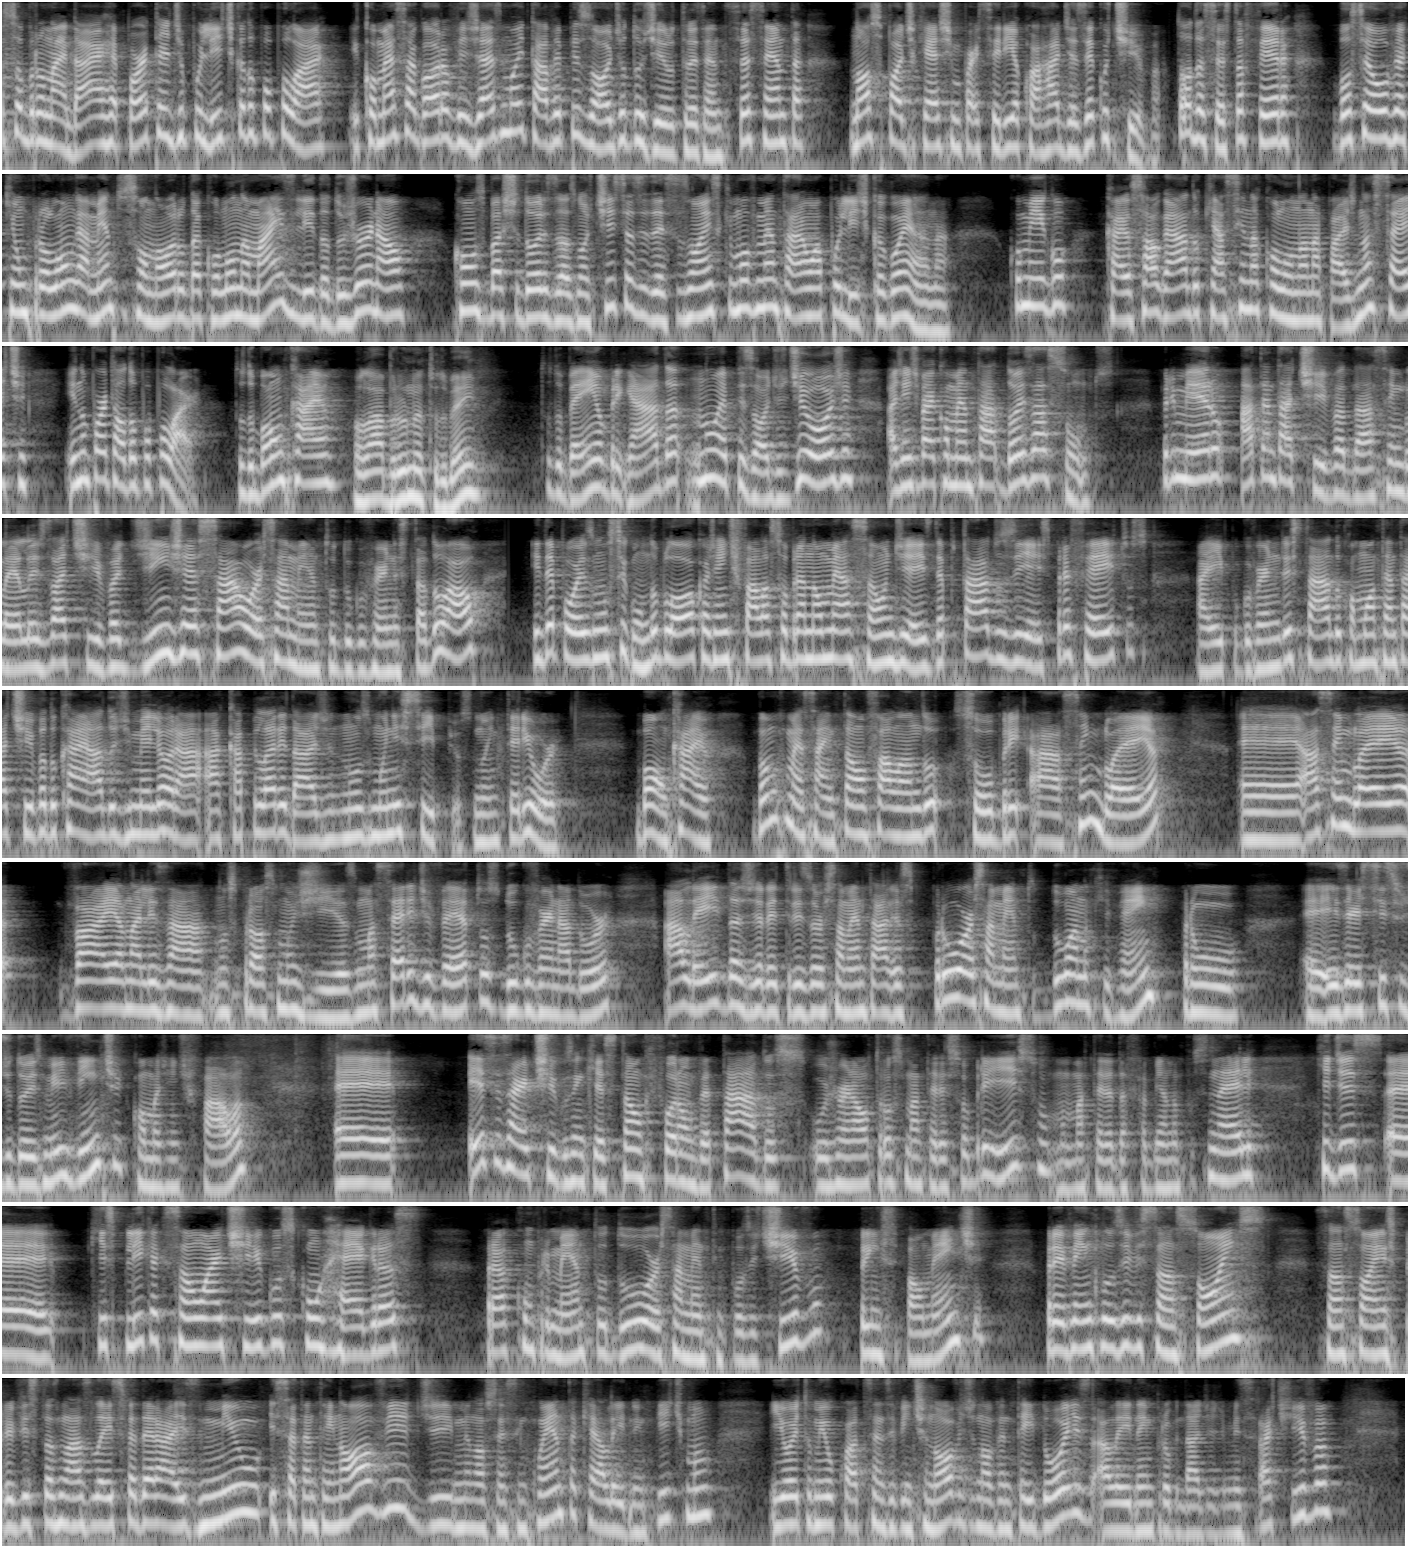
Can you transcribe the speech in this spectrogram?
eu sou Bruna Aidar, repórter de política do Popular, e começa agora o 28º episódio do Giro 360, nosso podcast em parceria com a Rádio Executiva. Toda sexta-feira, você ouve aqui um prolongamento sonoro da coluna mais lida do jornal, com os bastidores das notícias e decisões que movimentaram a política goiana. Comigo, Caio Salgado, que assina a coluna na página 7 e no portal do Popular. Tudo bom, Caio? Olá, Bruna, tudo bem? Tudo bem, obrigada. No episódio de hoje, a gente vai comentar dois assuntos. Primeiro, a tentativa da Assembleia Legislativa de engessar o orçamento do governo estadual. E depois, no segundo bloco, a gente fala sobre a nomeação de ex-deputados e ex-prefeitos aí para o governo do estado como uma tentativa do Caiado de melhorar a capilaridade nos municípios, no interior. Bom, Caio, vamos começar então falando sobre a Assembleia. É, a Assembleia vai analisar nos próximos dias uma série de vetos do governador à lei das diretrizes orçamentárias para o orçamento do ano que vem, para o é, exercício de 2020, como a gente fala. É, esses artigos em questão que foram vetados, o jornal trouxe matéria sobre isso, uma matéria da Fabiana Pucinelli, que diz, é, que explica que são artigos com regras para cumprimento do orçamento impositivo, principalmente, prevê inclusive sanções sanções previstas nas leis federais 1079 de 1950, que é a lei do impeachment, e 8.429 de 92, a lei da improbidade administrativa.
